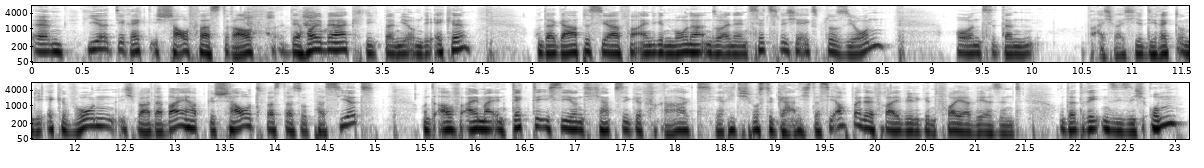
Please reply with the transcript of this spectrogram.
Ähm, hier direkt, ich schaue fast drauf. Der Heuberg liegt bei mir um die Ecke. Und da gab es ja vor einigen Monaten so eine entsetzliche Explosion. Und dann war ich, war ich hier direkt um die Ecke wohnen. Ich war dabei, habe geschaut, was da so passiert. Und auf einmal entdeckte ich sie und ich habe sie gefragt, ja, Riet, ich wusste gar nicht, dass Sie auch bei der Freiwilligen Feuerwehr sind. Und da drehten sie sich um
